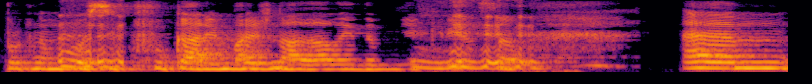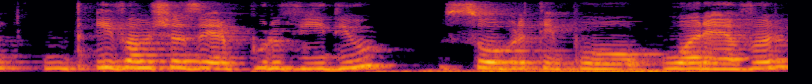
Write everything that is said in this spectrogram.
porque não me consigo focar em mais nada além da minha criação. Um, e vamos fazer por vídeo sobre tipo whatever,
